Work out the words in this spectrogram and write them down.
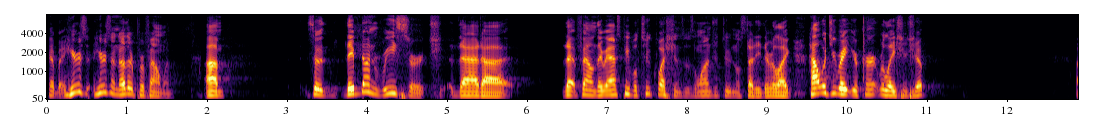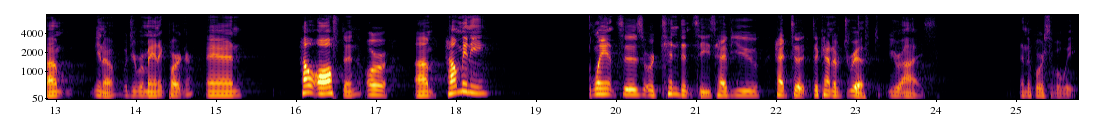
But here's, here's another profound one. Um, so they've done research that, uh, that found, they asked people two questions. It was a longitudinal study. They were like, how would you rate your current relationship? um, you know, with your romantic partner, and how often or um, how many glances or tendencies have you had to, to kind of drift your eyes in the course of a week?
